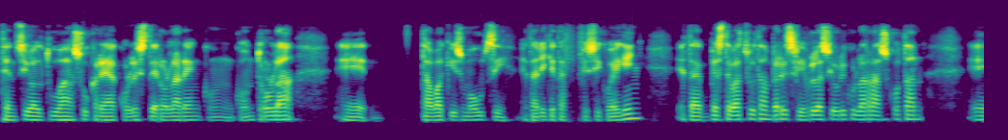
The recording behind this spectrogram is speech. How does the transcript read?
tentzio altua, azukrea, kolesterolaren kon- kontrola, e, tabakismo utzi eta ariketa fisikoa egin, eta beste batzuetan berriz fibrilazio aurikularra askotan e,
